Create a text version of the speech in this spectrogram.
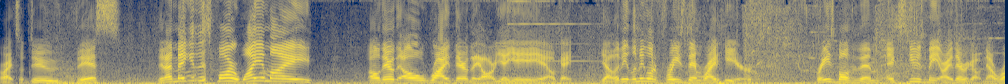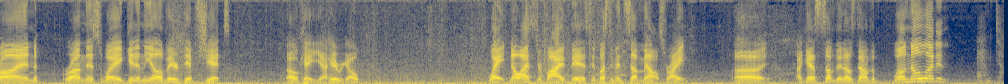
All right, so do this. Did I make it this far? Why am I? Oh, there they. Oh, right, there they are. Yeah, yeah, yeah, yeah. Okay, yeah. Let me let me go and freeze them right here. Freeze both of them. Excuse me. All right, there we go. Now run, run this way. Get in the elevator, dipshit. Okay, yeah, here we go. Wait, no, I survived this. It must have been something else, right? Uh, I guess something else down the... Well, no, I didn't... I'm done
